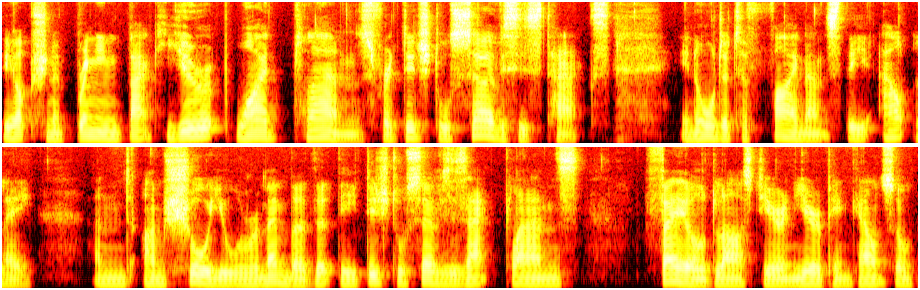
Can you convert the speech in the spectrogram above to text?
the option of bringing back Europe wide plans for a digital services tax in order to finance the outlay And I'm sure you will remember that the Digital Services Act plans failed last year in the European Council,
